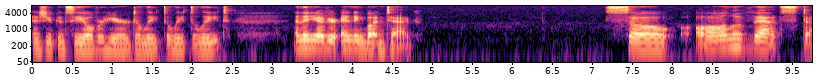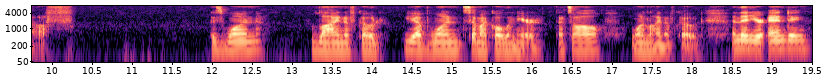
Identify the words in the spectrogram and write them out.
as you can see over here, delete, delete, delete. And then you have your ending button tag. So all of that stuff is one line of code. You have one semicolon here. That's all one line of code. And then your ending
